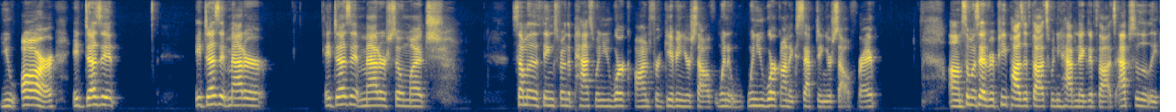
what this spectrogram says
you are, it doesn't it doesn't matter it doesn't matter so much some of the things from the past when you work on forgiving yourself when it, when you work on accepting yourself right? Um, someone said repeat positive thoughts when you have negative thoughts. Absolutely.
